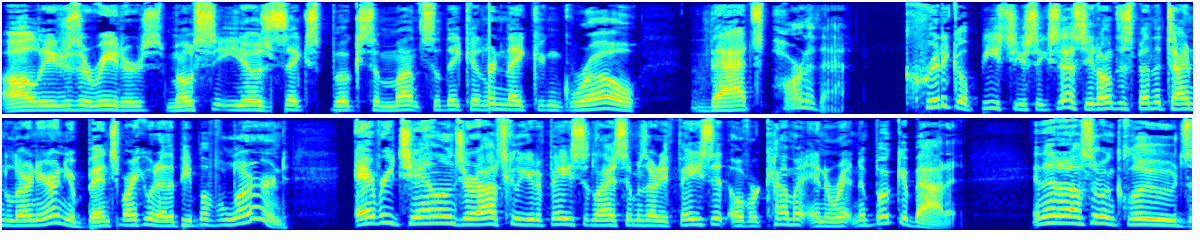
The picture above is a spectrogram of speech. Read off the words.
All leaders are readers. Most CEOs six books a month so they can learn, they can grow. That's part of that. Critical piece to your success. You don't have to spend the time to learn your own. You're benchmarking what other people have learned. Every challenge or obstacle you're to face in life, someone's already faced it, overcome it, and written a book about it. And then it also includes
